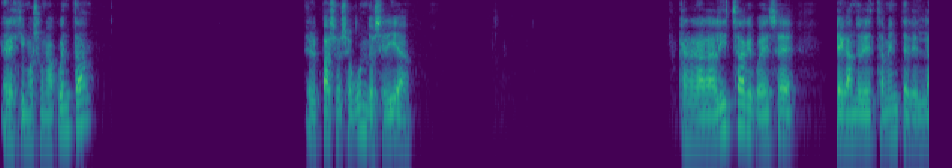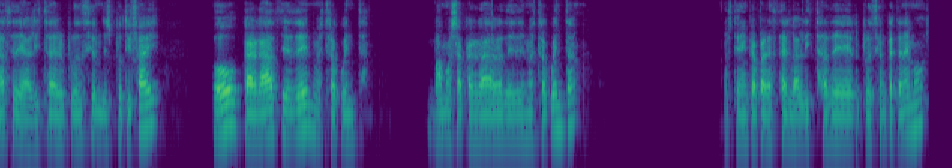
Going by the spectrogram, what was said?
Elegimos una cuenta. El paso segundo sería cargar la lista, que puede ser pegando directamente el enlace de la lista de reproducción de Spotify o cargar desde nuestra cuenta. Vamos a cargar desde nuestra cuenta nos tienen que aparecer las listas de reproducción que tenemos.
